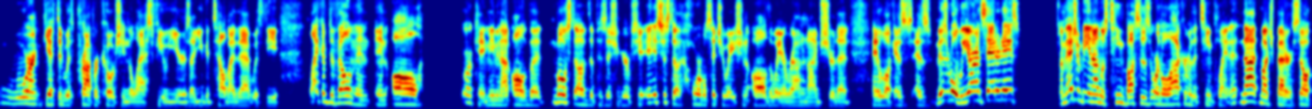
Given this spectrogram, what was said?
weren't gifted with proper coaching the last few years. Uh, you could tell by that with the lack of development in all okay, maybe not all, but most of the position groups here. It's just a horrible situation all the way around. And I'm sure that, hey, look, as as miserable we are on Saturdays, imagine being on those team buses or the locker room of the team plane. Eh, not much better. So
